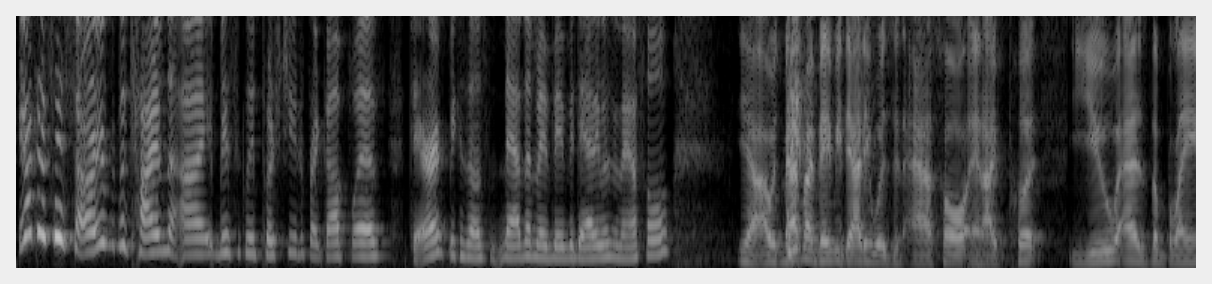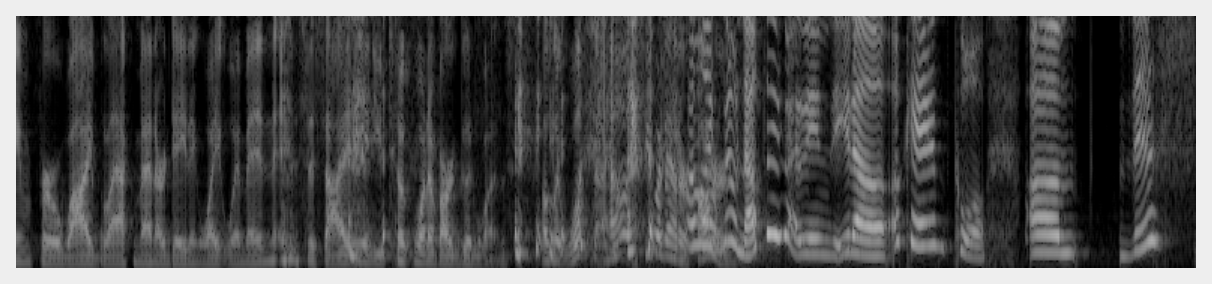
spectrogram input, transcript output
you're not gonna say sorry for the time that I basically pushed you to break up with Derek because I was mad that my baby daddy was an asshole. Yeah, I was mad my baby daddy was an asshole, and I put you as the blame for why black men are dating white women in society, and you took one of our good ones. I was like, what the hell? She went at her I'm hard. like, no, nothing. I mean, you know, okay, cool. Um, this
